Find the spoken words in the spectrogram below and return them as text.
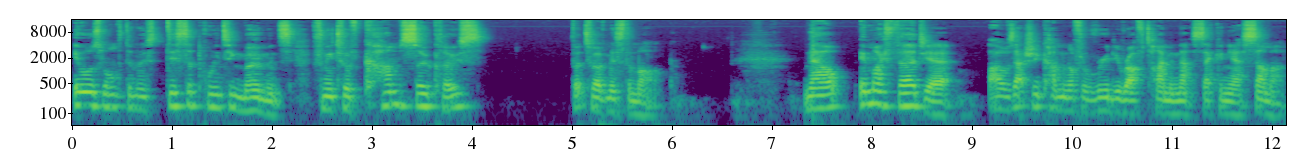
it was one of the most disappointing moments for me to have come so close, but to have missed the mark. Now, in my third year, I was actually coming off a really rough time in that second year summer,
